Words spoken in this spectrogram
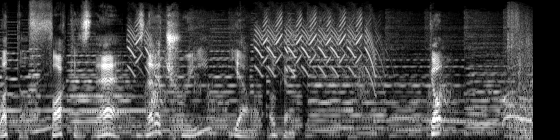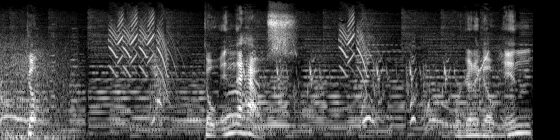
What the fuck is that? Is that a tree? Yeah, okay. Go. Go. Go in the house. We're gonna go in.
